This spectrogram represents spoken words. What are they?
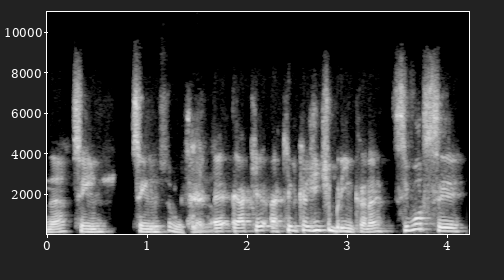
né? Sim, sim. Isso é muito legal. É, é aquilo que a gente brinca, né? Se você,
